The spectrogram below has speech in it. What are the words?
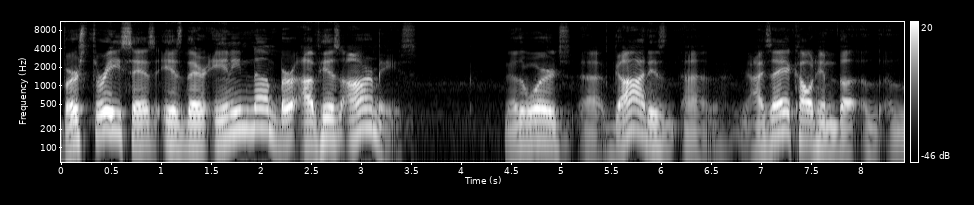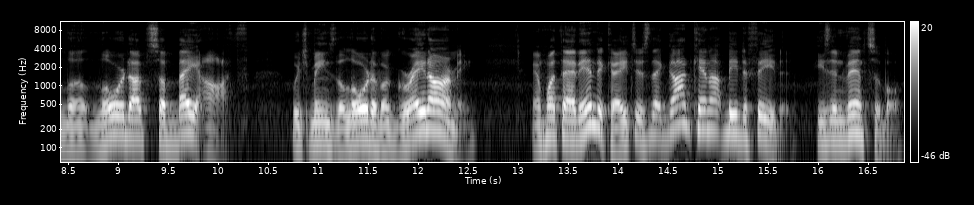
Verse 3 says, Is there any number of his armies? In other words, uh, God is, uh, Isaiah called him the, Lord of Sabaoth, which means the Lord of a great army. And what that indicates is that God cannot be defeated, He's invincible.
